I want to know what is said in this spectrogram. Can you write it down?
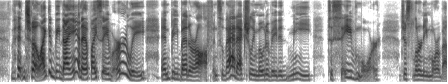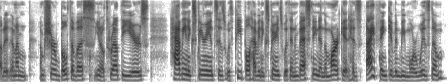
than Joe. I could be Diana if I save early and be better off. And so that actually motivated me to save more, just learning more about it. And I'm I'm sure both of us, you know, throughout the years having experiences with people, having experience with investing in the market has, I think, given me more wisdom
